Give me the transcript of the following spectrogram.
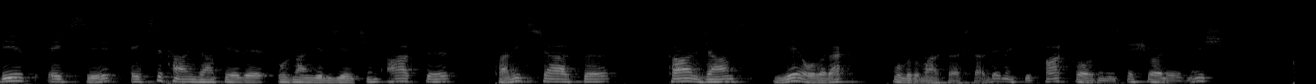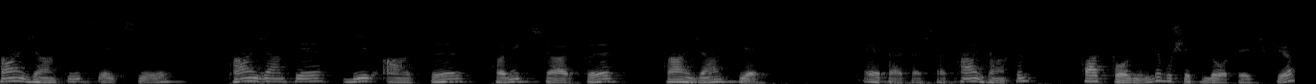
1 eksi eksi tanjant y de buradan geleceği için artı tan x çarpı tanjant y olarak bulurum arkadaşlar. Demek ki fark formülü ise şöyleymiş. Tanjant x eksi tanjant y 1 artı tan x çarpı tanjant y. Evet arkadaşlar tanjantın fark formülü de bu şekilde ortaya çıkıyor.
